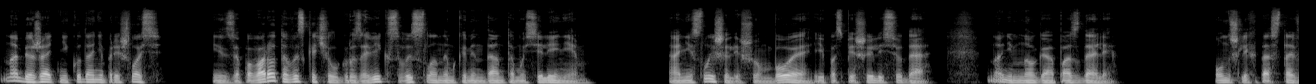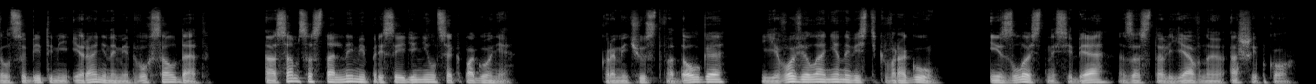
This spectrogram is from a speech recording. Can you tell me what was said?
Но бежать никуда не пришлось. Из-за поворота выскочил грузовик с высланным комендантом усилением. Они слышали шум боя и поспешили сюда, но немного опоздали. Уншлихт доставил с убитыми и ранеными двух солдат, а сам с остальными присоединился к погоне. Кроме чувства долга, его вела ненависть к врагу и злость на себя за столь явную ошибку.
